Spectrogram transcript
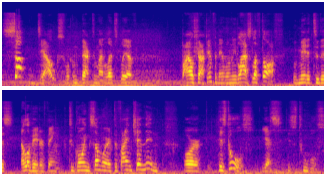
Sup, Daux? Welcome back to my Let's Play of Bioshock Infinite when we last left off. We made it to this elevator thing, to going somewhere to find Chen Lin. Or his tools. Yes, his tools.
